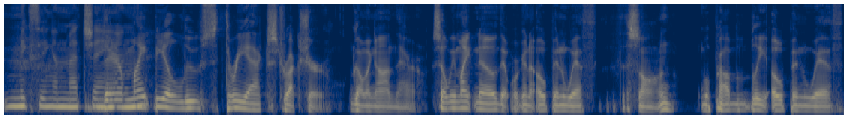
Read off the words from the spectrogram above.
mixing and matching? There might be a loose three act structure going on there. So we might know that we're going to open with the song. We'll probably open with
